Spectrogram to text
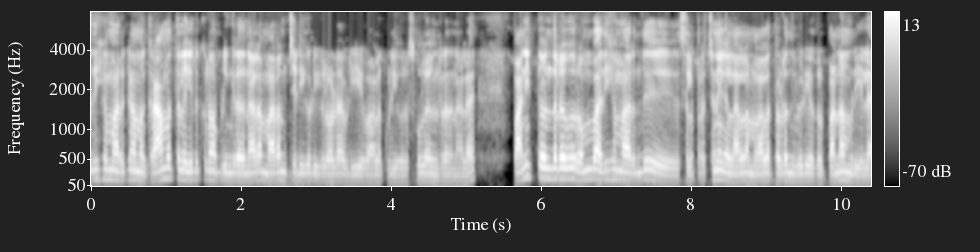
அதிகமாக இருக்குது நம்ம கிராமத்தில் இருக்கிறோம் அப்படிங்கிறதுனால மரம் செடி கொடிகளோடு அப்படியே வாழக்கூடிய ஒரு சூழல்ன்றதுனால பனி தொந்தரவு ரொம்ப அதிகமாக இருந்து சில பிரச்சனைகள்னால நம்மளால் தொடர்ந்து வீடியோக்கள் பண்ண முடியல.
